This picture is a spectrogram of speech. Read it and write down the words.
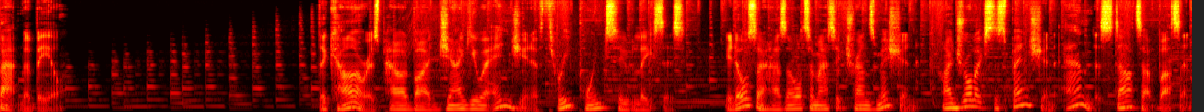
Batmobile. The car is powered by a Jaguar engine of 3.2 litres. It also has automatic transmission, hydraulic suspension, and a startup button.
